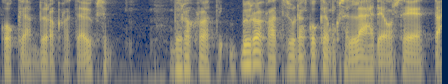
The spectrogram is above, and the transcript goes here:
kokea byrokratia, yksi byrokrati, byrokraattisuuden kokemuksen lähde on se, että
